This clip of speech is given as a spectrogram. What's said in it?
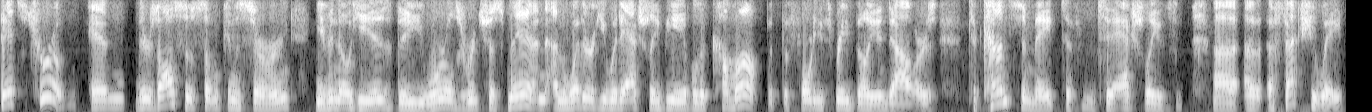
That's true. And there's also some concern, even though he is the world's richest man, on whether he would actually be able to come up with the $43 billion to consummate, to, to actually uh, effectuate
